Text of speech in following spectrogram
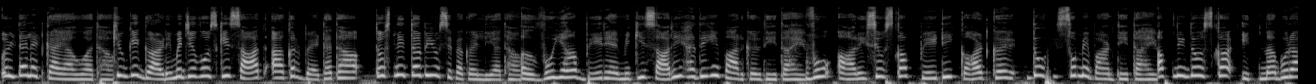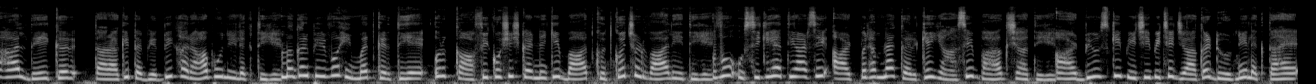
उल्टा लटकाया हुआ था। क्यूँकी गाड़ी में जब वो उसके साथ आकर बैठा था तो उसने तभी उसे पकड़ लिया था। वो यहाँ बेरहमी की सारी हदें ही पार कर देता है। वो आरी से उसका पेट ही काट कर दो हिस्सों में बांट देता है। अपनी दोस्त का इतना बुरा हाल देखकर तारा की तबीयत भी खराब होने लगती है। मगर फिर वो हिम्मत करती है और काफ़ी कोशिश करने के बाद खुद को छुड़वा लेती है। वो उसी के हथियार से आर्ट पर हमला करके यहाँ से भाग जाती है। आर्ट भी उसके पीछे पीछे जाकर ढूँढने लगता है,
